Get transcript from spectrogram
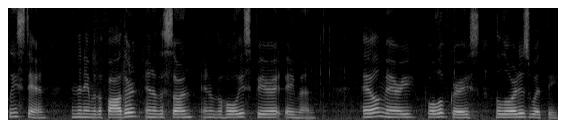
Please stand. In the name of the Father, and of the Son, and of the Holy Spirit, amen. Hail Mary, full of grace, the Lord is with thee.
